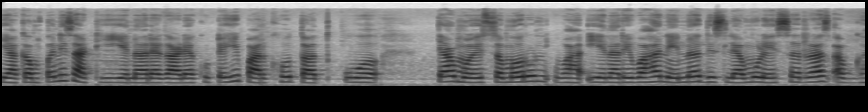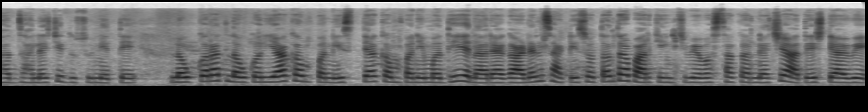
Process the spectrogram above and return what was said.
या कंपनीसाठी येणाऱ्या गाड्या कुठेही पार्क होतात व त्यामुळे समोरून वाह येणारे वाहने न दिसल्यामुळे सर्रास अपघात झाल्याचे दिसून येते. लवकरात लवकर या कंपनीस त्या कंपनीमध्ये येणाऱ्या गाड्यांसाठी स्वतंत्र पार्किंगची व्यवस्था करण्याचे आदेश द्यावे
